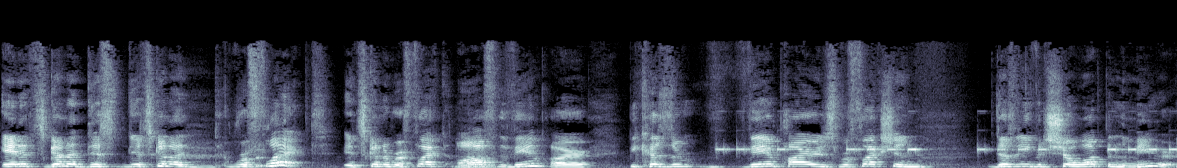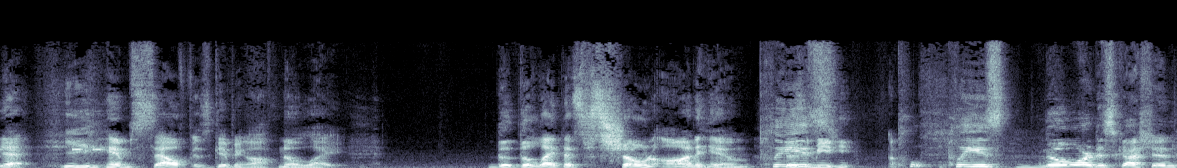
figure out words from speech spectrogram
and it's gonna dis- it's gonna reflect. It's gonna reflect off the vampire because the vampire's reflection doesn't even show up in the mirror. Yeah, he himself is giving off no light. The the light that's shown on him Please. doesn't mean he. Pl- Please, no more discussion.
